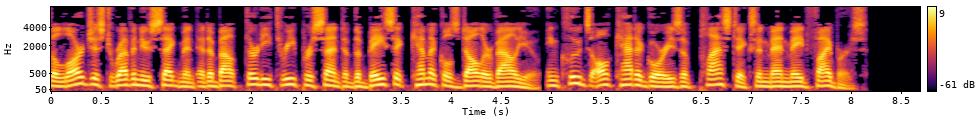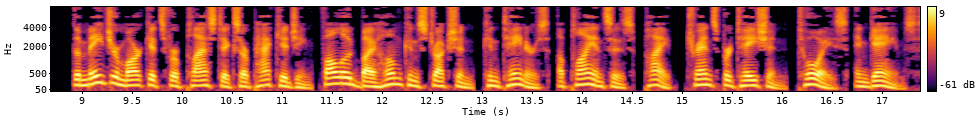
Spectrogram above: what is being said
the largest revenue segment at about 33% of the basic chemicals dollar value, includes all categories of plastics and man-made fibers. The major markets for plastics are packaging, followed by home construction, containers, appliances, pipe, transportation, toys, and games.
